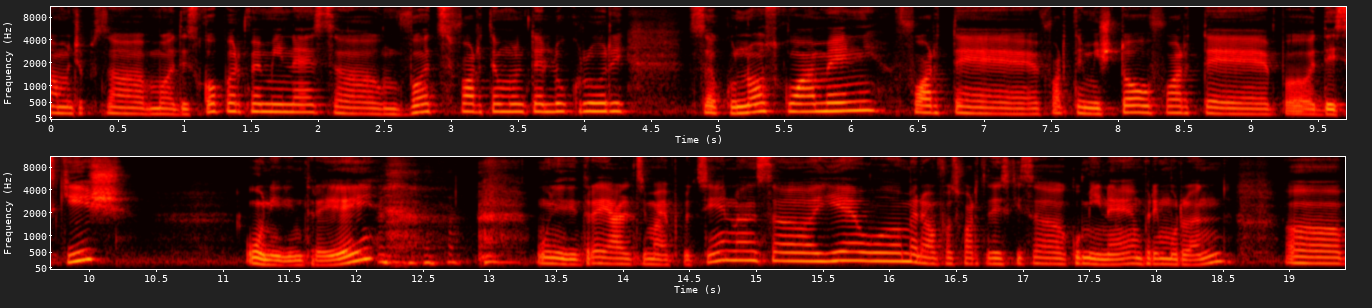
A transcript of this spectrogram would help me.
Am început să mă descoper pe mine, să învăț foarte multe lucruri, să cunosc oameni foarte, foarte mișto, foarte uh, deschiși, unii dintre ei. Unii dintre ei, alții mai puțin, însă eu uh, mereu am fost foarte deschisă cu mine, în primul rând. Uh,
